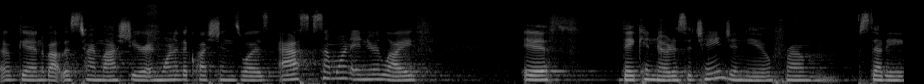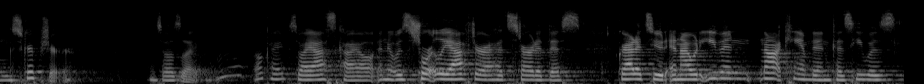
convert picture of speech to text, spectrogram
again about this time last year, and one of the questions was ask someone in your life if they can notice a change in you from studying Scripture. And so I was like, mm, okay. So I asked Kyle, and it was shortly after I had started this gratitude. And I would even, not Camden, because he was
